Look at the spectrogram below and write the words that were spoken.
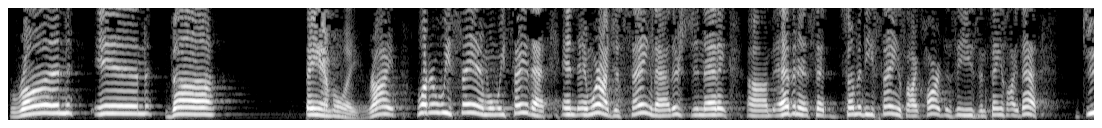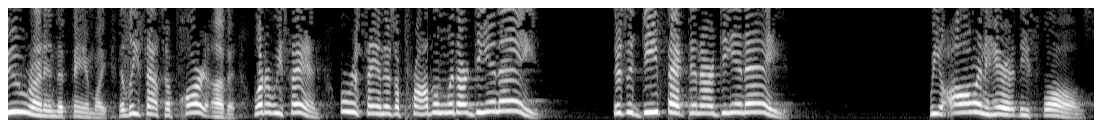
run in the family, right? What are we saying when we say that? And, and we're not just saying that. There's genetic um, evidence that some of these things, like heart disease and things like that, do run in the family. At least that's a part of it. What are we saying? Well, we're saying there's a problem with our DNA. There's a defect in our DNA. We all inherit these flaws.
